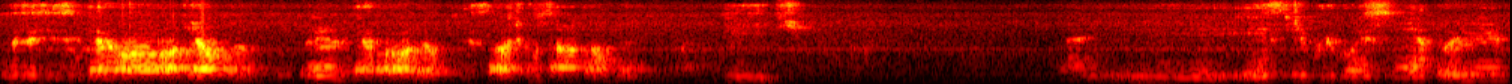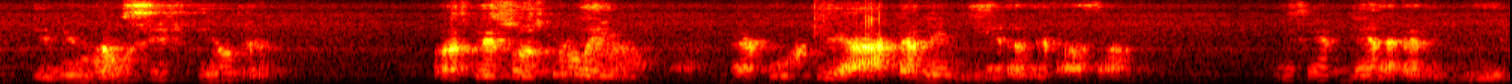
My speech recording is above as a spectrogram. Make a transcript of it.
o exercício intervalo de alta, o treino intervalo de alta intensidade funciona tão bem. HIIT. E esse tipo de conhecimento, ele, ele não se filtra para as pessoas para o leigo. Né? Porque a academia está defasada. O conhecimento dentro da academia,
